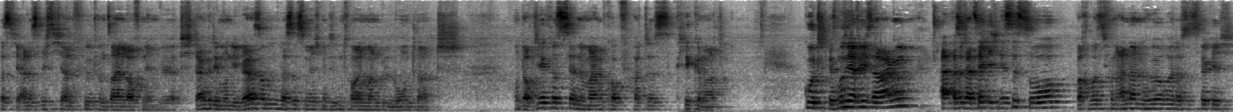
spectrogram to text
dass sich alles richtig anfühlt und seinen Lauf nehmen wird. Ich danke dem Universum, dass es mich mit diesem tollen Mann belohnt hat. Und auch dir, Christian, in meinem Kopf hat es Klick gemacht. Gut, jetzt muss ich natürlich sagen, also tatsächlich ist es so, auch was ich von anderen höre, dass es wirklich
